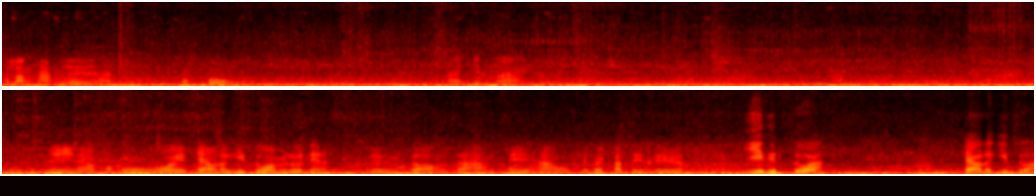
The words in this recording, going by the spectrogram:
กำลังหันเลยนะครับโอ้โหน่ากินมาก นี่ครับ โอ้โห แถวละกี่ตัวไม่รู้เนี่ยหนึ่งสองสามสี่ห้า หกเจ็ดแปดเก้าสิบสิบยี่สิบตัว แถวละกี่ตัว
